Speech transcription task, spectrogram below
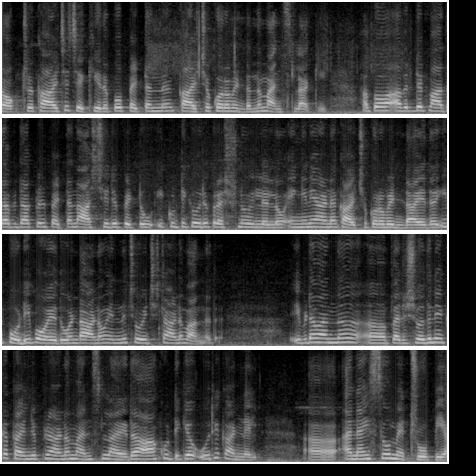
ഡോക്ടർ കാഴ്ച ചെക്ക് ചെയ്തപ്പോൾ പെട്ടെന്ന് കാഴ്ചക്കുറവുണ്ടെന്ന് മനസ്സിലാക്കി. അപ്പോൾ അവരുടെ മാതാപിതാക്കൾ പെട്ടെന്ന് ആശ്ചര്യപ്പെട്ടു. ഈ കുട്ടിക്ക് ഒരു പ്രശ്നവും ഇല്ലല്ലോ. എങ്ങനെയാണ് കാഴ്ചക്കുറവ് ഉണ്ടായത് ഈ പൊടി പോയതുകൊണ്ടാണോ എന്ന് ചോദിച്ചിട്ടാണ് വന്നത്. ഇവിടെ വന്ന് പരിശോധനയൊക്കെ കഴിഞ്ഞപ്പോഴാണ് മനസ്സിലായത് ആ കുട്ടിക്ക് ഒരു കണ്ണിൽ അനൈസോമെട്രോപ്പിയ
